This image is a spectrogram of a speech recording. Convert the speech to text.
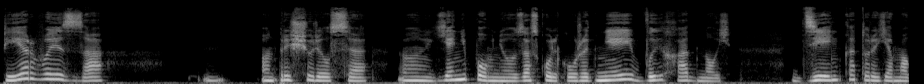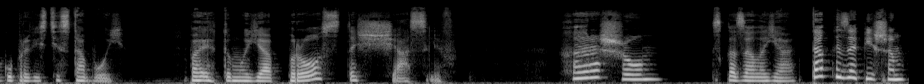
первый за...» Он прищурился. «Я не помню, за сколько уже дней выходной. День, который я могу провести с тобой. Поэтому я просто счастлив». «Хорошо», сказала я. Так и запишем.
